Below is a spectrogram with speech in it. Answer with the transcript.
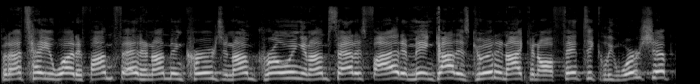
But I tell you what, if I'm fed and I'm encouraged and I'm growing and I'm satisfied and man, God is good and I can authentically worship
